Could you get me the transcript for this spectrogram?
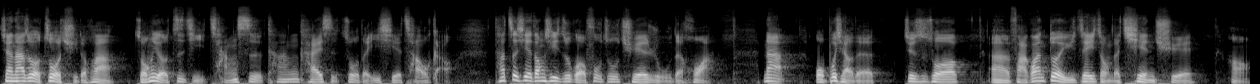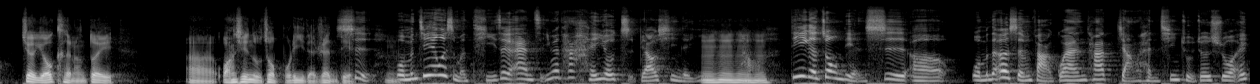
像他如果作曲的话，总有自己尝试刚开始做的一些草稿，他这些东西如果付诸缺如的话，那我不晓得，就是说，呃，法官对于这一种的欠缺，哦，就有可能对呃王心如做不利的认定。是我们今天为什么提这个案子？因为它很有指标性的意义。嗯好，第一个重点是呃。我们的二审法官他讲得很清楚，就是说，诶，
